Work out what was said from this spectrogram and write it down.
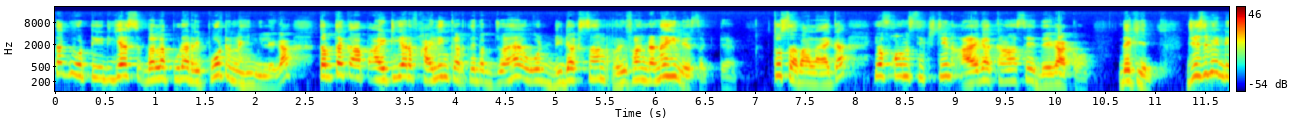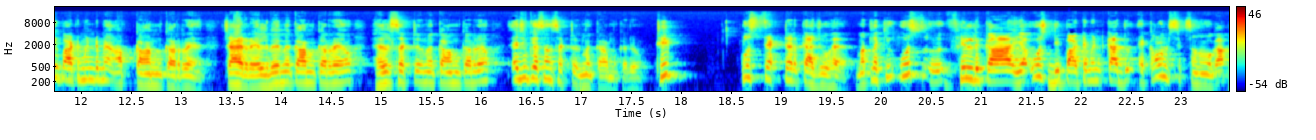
तक वो टीडीएस वाला पूरा रिपोर्ट नहीं मिलेगा, तब तक आप आईटीआर फाइलिंग करते वक्त जो है वो डिडक्शन रिफंड नहीं ले सकते हैं। तो सवाल आएगा ये फॉर्म 16 आएगा कहाँ से, देगा कौन? देखिए, जिस भी डिपार्टमेंट में आप काम कर रहे हैं, चाहे रेलवे में काम कर रहे हो हेल्थ सेक्टर में काम कर रहे हो एजुकेशन सेक्टर में काम कर रहे हो, ठीक? उस सेक्टर का जो है मतलब कि उस फ़ील्ड का या उस डिपार्टमेंट का जो अकाउंट सेक्शन होगा,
